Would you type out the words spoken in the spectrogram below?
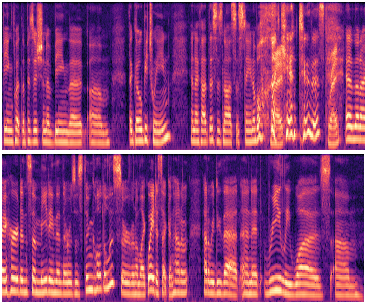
being put in the position of being the um, the go-between, and I thought this is not sustainable. I can't do this. Right. And then I heard in some meeting that there was this thing called a listserv, and I'm like, wait a second, how do how do we do that? And it really was um,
